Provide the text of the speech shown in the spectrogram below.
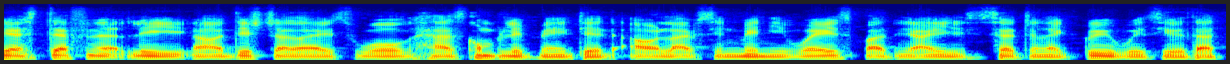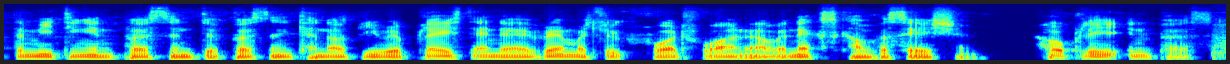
Yes, definitely. Uh, digitalized world has complemented our lives in many ways, but I certainly agree with you that the meeting in person to person cannot be replaced. And I very much look forward for our next conversation, hopefully in person.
